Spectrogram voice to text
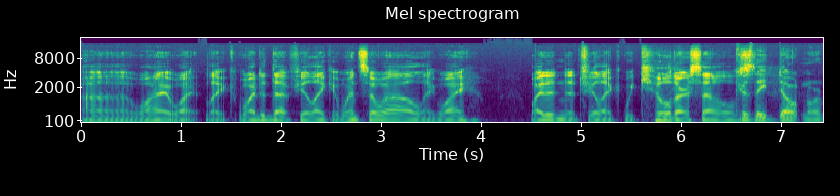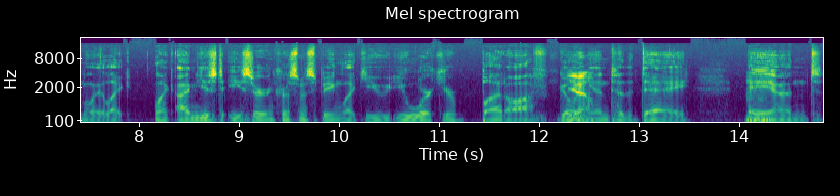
uh why why like why did that feel like it went so well? Like why why didn't it feel like we killed ourselves? because they don't normally like like I'm used to Easter and Christmas being like you you work your butt off going Yeah. into the day, Mhm. and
